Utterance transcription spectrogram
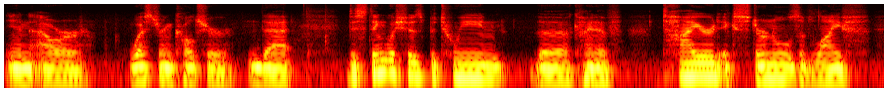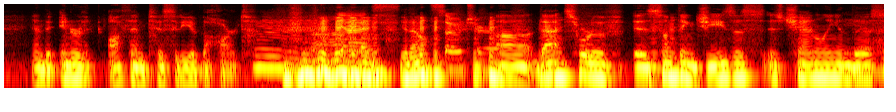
in our Western culture that distinguishes between the kind of tired externals of life and the inner authenticity of the heart. yes. You know? So true. Uh, that sort of is something Jesus is channeling in this.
